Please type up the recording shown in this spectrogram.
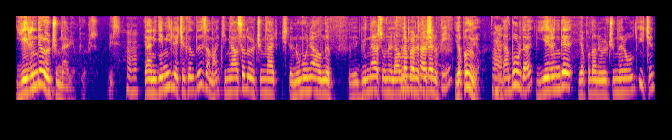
yerinde ölçümler yapıyoruz biz. Hı hı. Yani gemiyle çıkıldığı zaman kimyasal ölçümler işte numune alınıp e, günler sonra laboratuvara taşınıp değil. yapılmıyor. Evet. Yani burada yerinde yapılan ölçümler olduğu için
